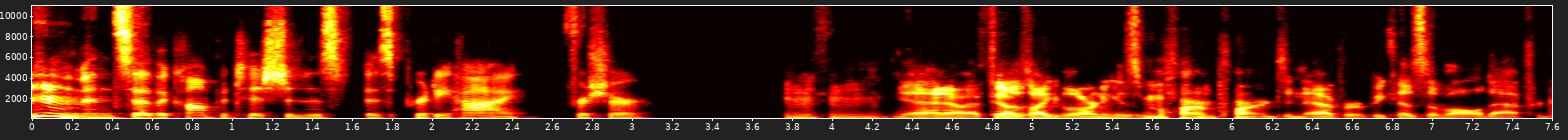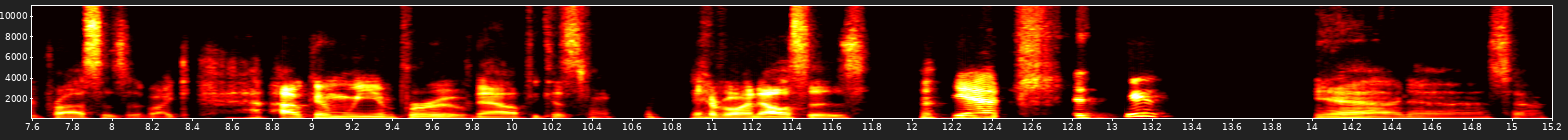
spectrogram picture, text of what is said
and so the competition is is pretty high for sure. Mm-hmm. Yeah, I know. It feels like learning is more important than ever because of all that for the process of like, how can we improve now because everyone else is. yeah, it's true. Yeah, I know. So,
